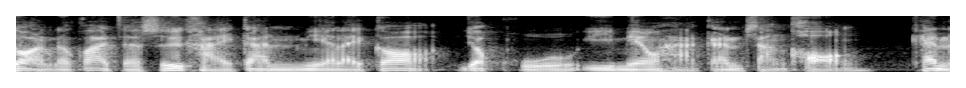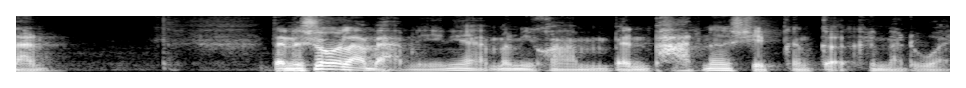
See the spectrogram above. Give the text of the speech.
ก่อนเราก็อาจจะซื้อขายกันมีอะไรก็ยกหูอีเมลหากันสั่งของแค่นั้น แต่ในช่วงเวลาแบบนี้เนี่ยมันมีความเป็น partnership กันเกิดขึ้นมาด้วย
